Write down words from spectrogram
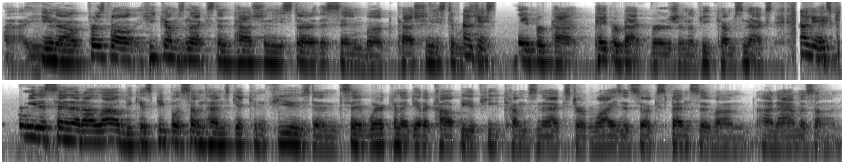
Uh, you know, first of all, he comes next and Passionista the same book. Passionista was Okay. just paperback paperback version of He Comes Next. okay. It's good for me to say that out loud because people sometimes get confused and say, "Where can I get a copy of He Comes Next?" or "Why is it so expensive on on Amazon?"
